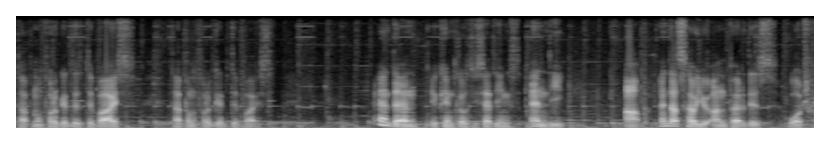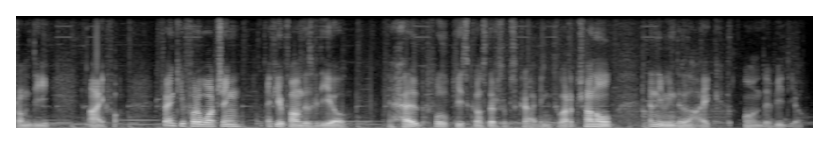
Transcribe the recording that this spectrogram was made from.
tap on forget this device, tap on forget device. And then you can close the settings and the app. And that's how you unpair this watch from the iPhone. Thank you for watching. If you found this video helpful, please consider subscribing to our channel and leaving the like on the video.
